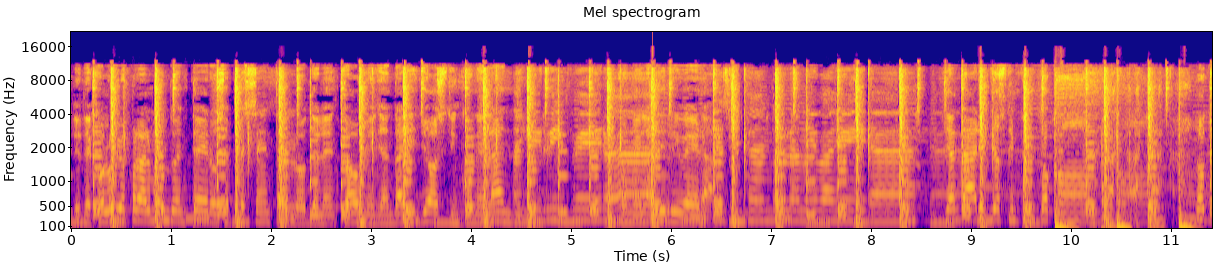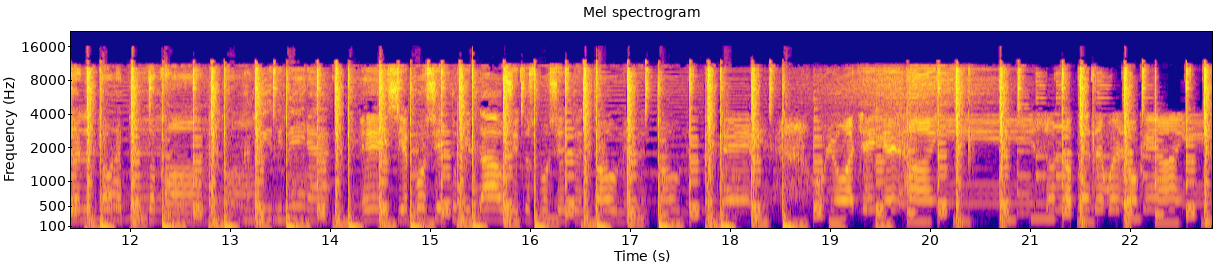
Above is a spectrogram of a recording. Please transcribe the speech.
Desde Colombia para el mundo entero se presentan los del entorno Yandari y Justin con el Andy. Andy Rivera, Con el Andy Rivera. presentando la nueva era. YandariJustin.com Los del entorno.com Andy Rivera. Ey, 100% humildad, 200% entorno Ey, Julio H y el High Son los perros lo que hay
